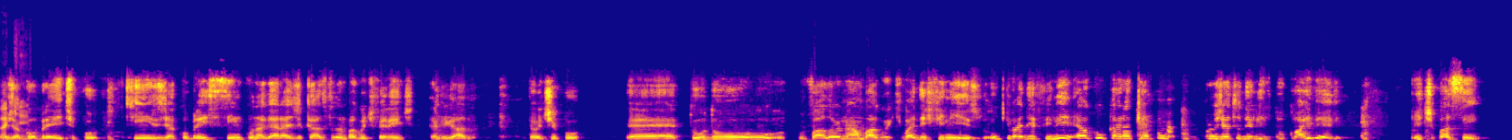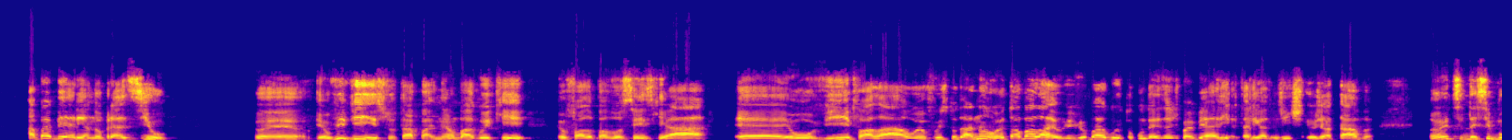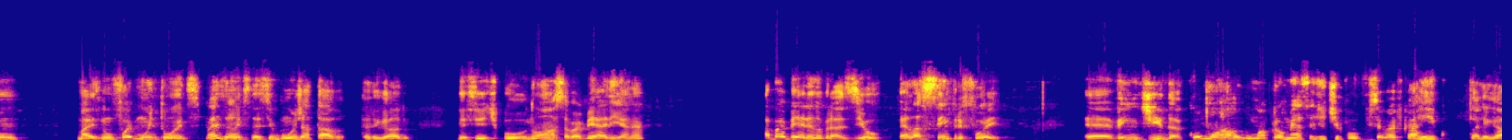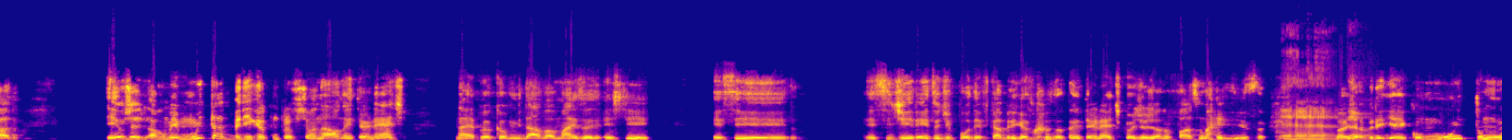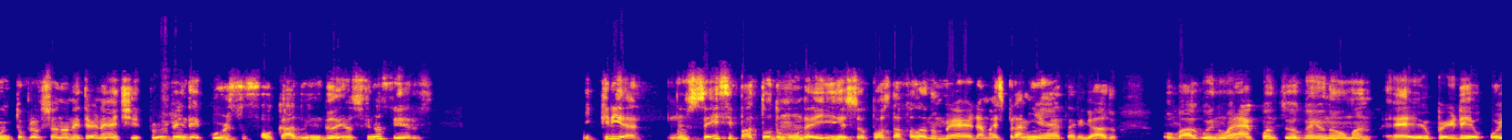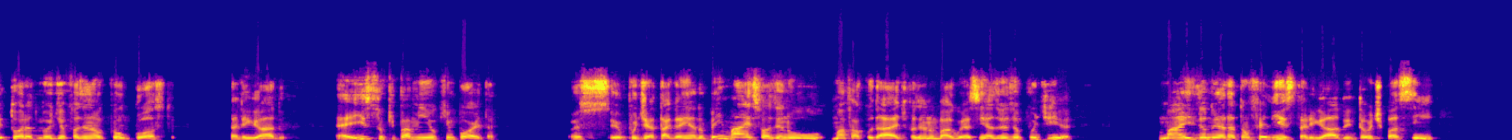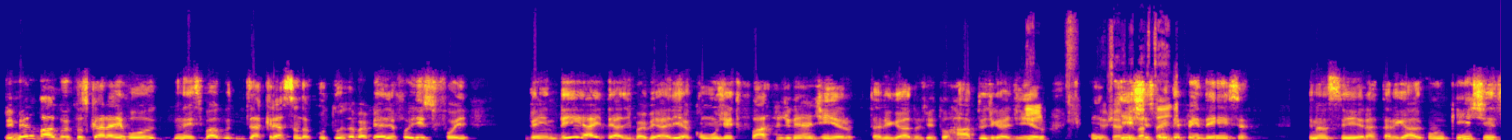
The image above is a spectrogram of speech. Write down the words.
Eu já cobrei, tipo, 15, já cobrei 5 na garagem de casa fazendo bagulho diferente, tá ligado? Então, tipo, é, é tudo. O valor não é um bagulho que vai definir isso. O que vai definir é o que o cara quer pro, pro projeto dele, do corre dele. E, tipo assim, a barbearia no Brasil, é, eu vivi isso, tá, pai? Não é um bagulho que eu falo pra vocês que, ah, é, eu ouvi falar ou eu fui estudar. Não, eu tava lá, eu vivi o bagulho, tô com 10 anos de barbearia, tá ligado? A gente, eu já tava antes desse boom. Mas não foi muito antes. Mas antes desse boom já tava, tá ligado? Desse tipo, nossa, barbearia, né? A barbearia no Brasil, ela sempre foi é, vendida como algo, uma promessa de tipo, você vai ficar rico, tá ligado? Eu já arrumei muita briga com um profissional na internet, na época que eu me dava mais esse, esse, esse direito de poder ficar brigando com os outros na internet, que hoje eu já não faço mais isso. Mas já Não. briguei com muito, muito profissional na internet por vender curso focado em ganhos financeiros. E cria, não sei se pra todo mundo é isso, eu posso estar falando merda, mas pra mim é, tá ligado? O bagulho não é quanto eu ganho, não, mano. É eu perder oito horas do meu dia fazendo algo que eu gosto, tá ligado? É isso que pra mim é o que importa. Eu, eu podia estar ganhando bem mais fazendo uma faculdade, fazendo um bagulho assim, às vezes eu podia mas eu não ia estar tão feliz, tá ligado? Então, tipo assim, primeiro bagulho que os caras errou nesse bagulho da criação da cultura da barbearia foi isso, foi vender a ideia de barbearia como um jeito fácil de ganhar dinheiro, tá ligado? Um jeito rápido de ganhar dinheiro. Conquiste sua independência financeira, tá ligado? Conquiste,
